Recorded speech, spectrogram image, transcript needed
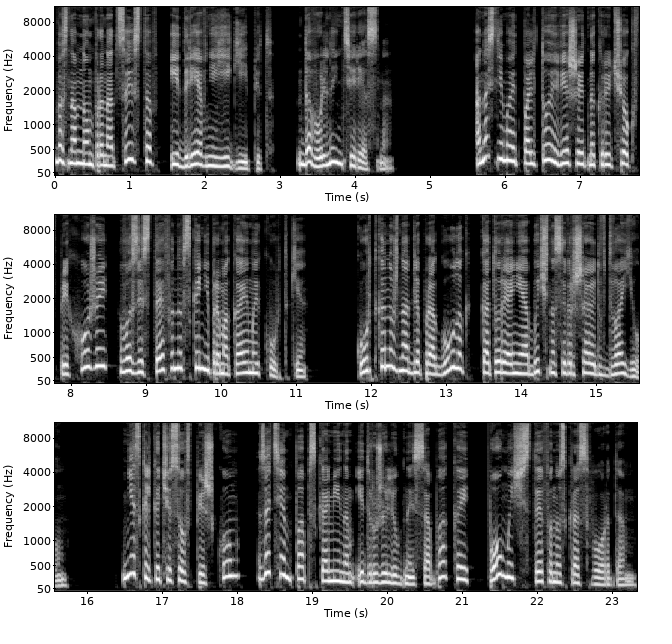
В основном про нацистов и Древний Египет. Довольно интересно. Она снимает пальто и вешает на крючок в прихожей возле Стефановской непромокаемой куртки. Куртка нужна для прогулок, которые они обычно совершают вдвоем. Несколько часов пешком, затем пап с камином и дружелюбной собакой, помощь Стефану с кроссвордом.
